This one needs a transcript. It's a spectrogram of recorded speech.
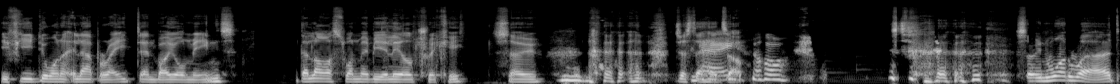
If you do want to elaborate, then by all means. The last one may be a little tricky. So just a heads up. Oh, so, in one word,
